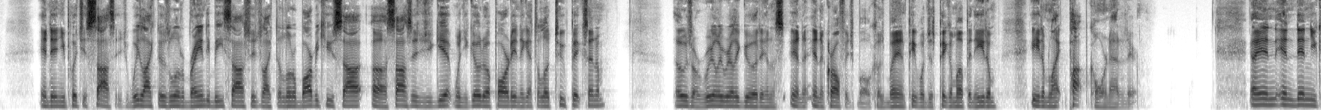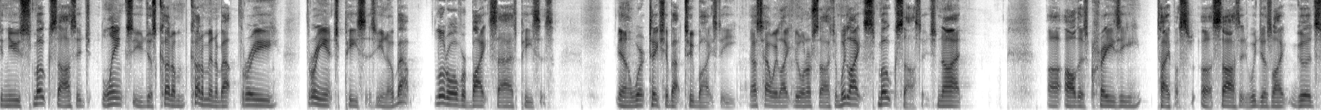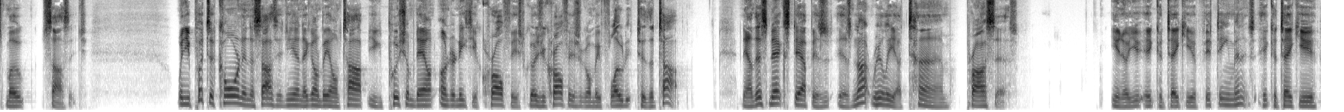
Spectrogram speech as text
And then you put your sausage. We like those little brandy beef sausage, like the little barbecue so, uh, sausage you get when you go to a party and they got the little toothpicks in them. Those are really, really good in a, in a, in a crawfish bowl because, man, people just pick them up and eat them, eat them like popcorn out of there. And and then you can use smoked sausage links. You just cut them cut them in about three three inch pieces, you know, about a little over bite sized pieces. You know, where it takes you about two bites to eat. That's how we like doing our sausage. And we like smoked sausage, not uh, all this crazy type of uh, sausage. We just like good smoked sausage. When you put the corn and the sausage in, they're going to be on top. You push them down underneath your crawfish because your crawfish are going to be floated to the top. Now, this next step is is not really a time process you know, you it could take you 15 minutes. It could take you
